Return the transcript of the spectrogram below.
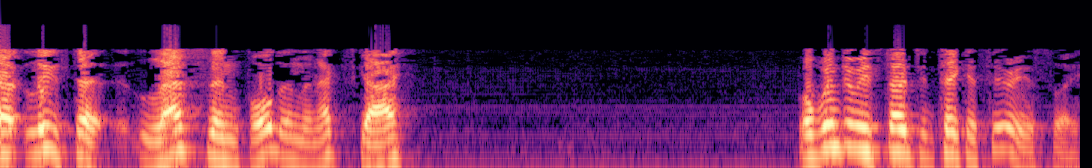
at least uh, less sinful than the next guy. But when do we start to take it seriously?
